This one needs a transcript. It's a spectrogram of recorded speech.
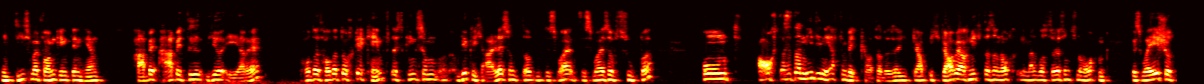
Und diesmal vor allem gegen den Herrn habe, habe hier Ehre, hat er, hat er doch gekämpft, es ging um wirklich alles und das war, das war also super. Und auch, dass er da nie die Nerven weggehauen hat. Also ich glaube, ich glaube auch nicht, dass er noch, ich meine, was soll er sonst noch machen? Das war eh schon,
